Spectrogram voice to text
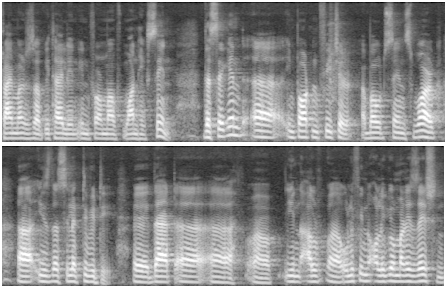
trimers of ethylene in form of 1 hexene. The second uh, important feature about Sen's work is the selectivity. Uh, that uh, uh, in olefin oligomerization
